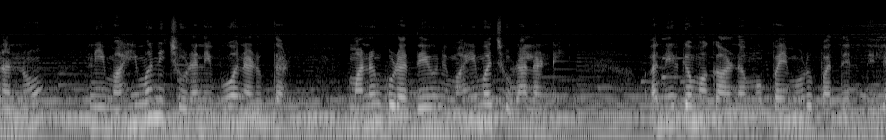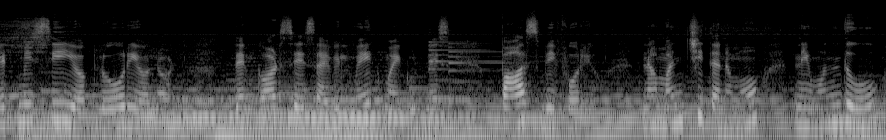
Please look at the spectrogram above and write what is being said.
నన్ను నీ మహిమని చూడనివ్వు అని అడుగుతాడు. మనం కూడా దేవుని మహిమ చూడాలండి. నిర్గమకాండం ముప్పై మూడు పద్దెనిమిది let me see your glory your lord then God says I will make my goodness pass before you నా మంచితనము నీ ముందు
